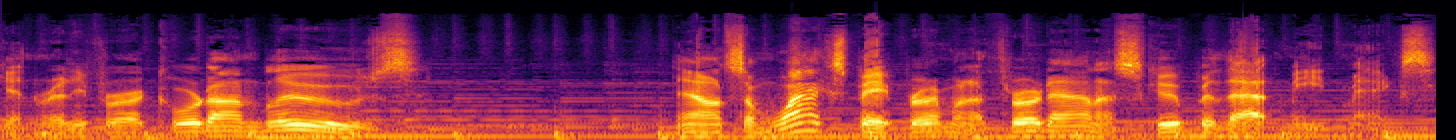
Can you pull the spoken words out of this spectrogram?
Getting ready for our cordon bleus. Now on some wax paper, I'm going to throw down a scoop of that meat mix.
